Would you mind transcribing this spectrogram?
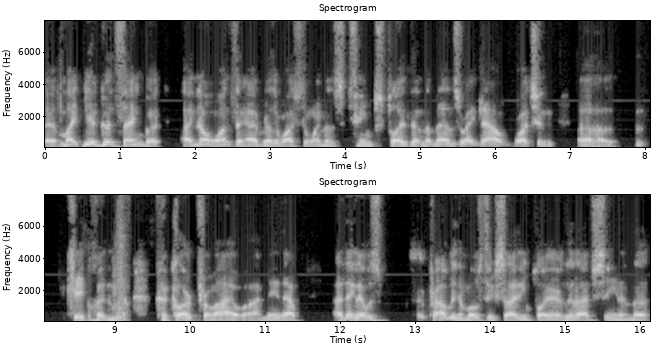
it might be a good thing. But I know one thing: I'd rather watch the women's teams play than the men's right now. Watching uh, Caitlin Clark from Iowa. I mean, that I think that was probably the most exciting player that I've seen in the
